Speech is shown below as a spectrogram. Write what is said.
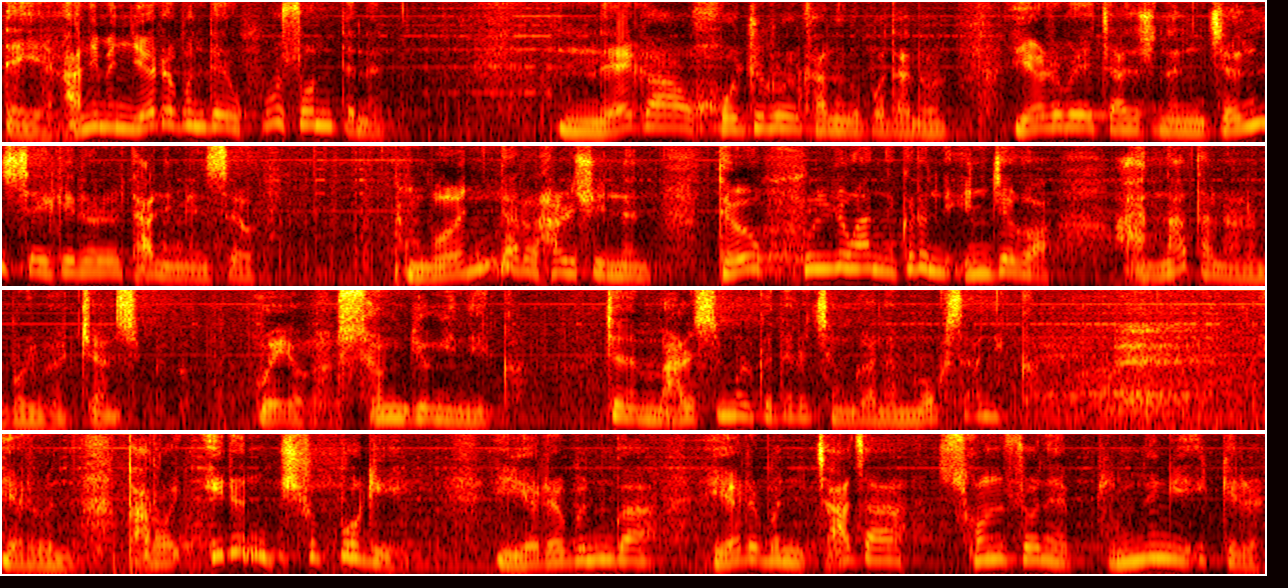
때에 아니면 여러분들의 후손 때는 내가 호주를 가는 것보다도 여러분의 자신은 전 세계를 다니면서 뭔가를 할 수 있는 더 훌륭한 그런 인재가 안 나타나는 법이 없지 않습니까? 왜요? 성경이니까. 저는 말씀을 그대로 증거하는 목사니까요. 여러분, 바로 이런 축복이 여러분과 여러분 자자 손손에 분명히 있기를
